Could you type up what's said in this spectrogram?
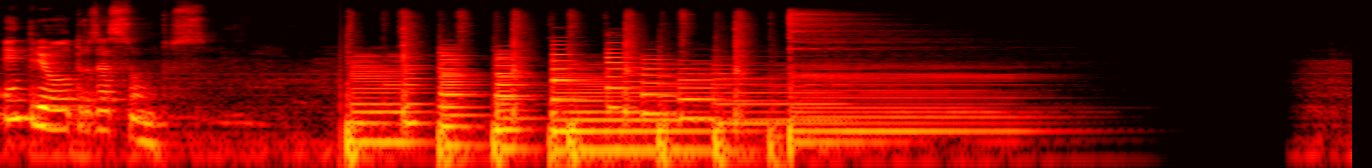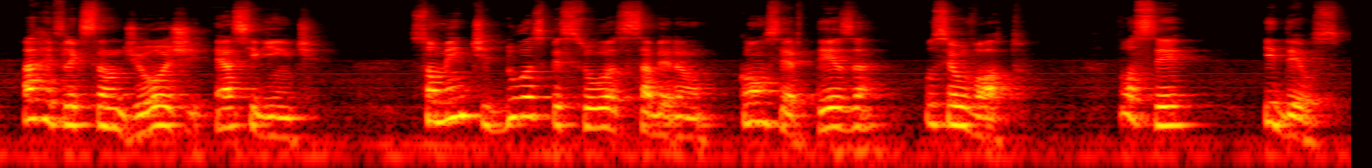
entre outros assuntos. A reflexão de hoje é a seguinte: somente duas pessoas saberão com certeza o seu voto: você e Deus.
